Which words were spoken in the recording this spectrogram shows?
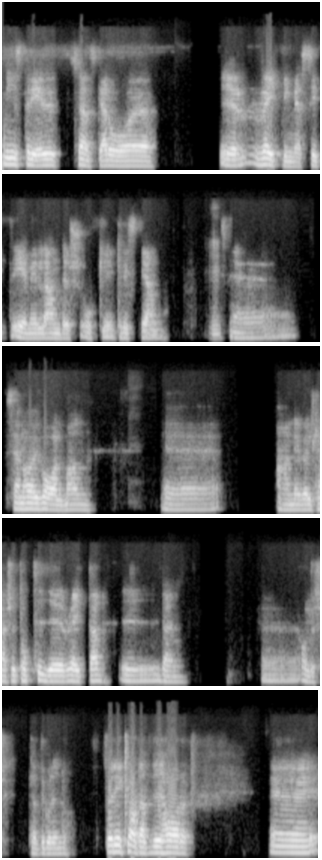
minst tre svenskar då. Eh, ratingmässigt. Emil, Anders och Christian. Mm. Eh, sen har ju Valman. Han är väl kanske topp 10 ratad i den eh, ålderskategorin. Då. Så det är klart att vi har eh,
